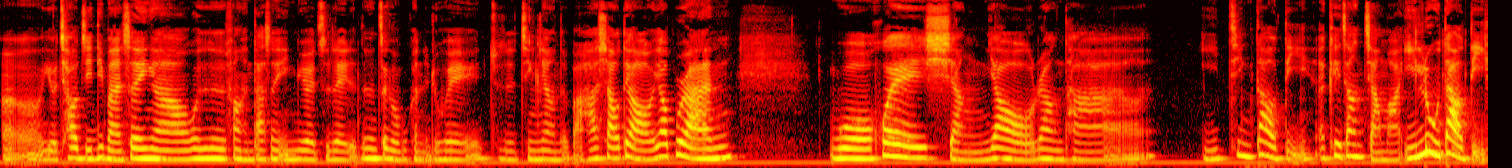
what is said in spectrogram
呃有敲击地板声音啊，或者是放很大声音乐之类的，但是这个我可能就会就是尽量的把它消掉，要不然我会想要让它。一镜到底，哎，可以这样讲吗？一录到底，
